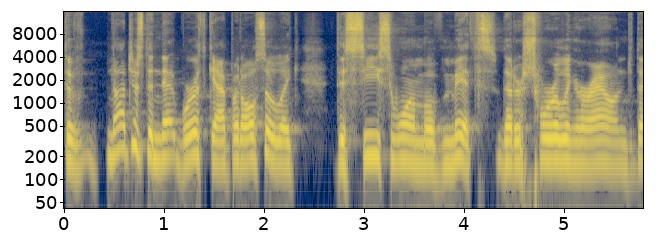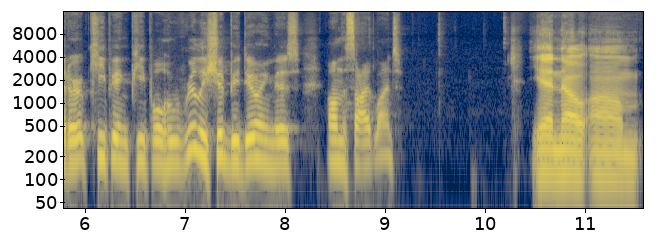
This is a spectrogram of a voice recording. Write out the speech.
the not just the net worth gap, but also like the sea swarm of myths that are swirling around that are keeping people who really should be doing this on the sidelines. Yeah, no, um,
